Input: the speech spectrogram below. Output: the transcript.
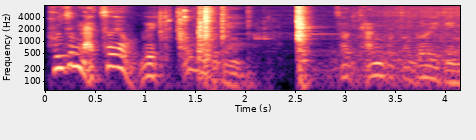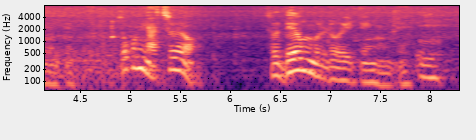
불좀 낮춰요. 왜 끄고 그래. 저 다른 것도 넣어야 되는데. 조금 낮춰요. 저 내용물 넣어야 되는데. 응.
